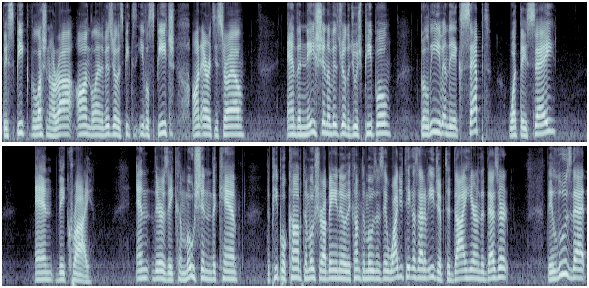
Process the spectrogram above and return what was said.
They speak the Lashon Hara on the land of Israel. They speak this evil speech on Eretz Israel. And the nation of Israel, the Jewish people, believe and they accept what they say and they cry. And there's a commotion in the camp. The people come up to Moshe Rabbeinu, they come to Moses and say, Why'd you take us out of Egypt to die here in the desert? They lose that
